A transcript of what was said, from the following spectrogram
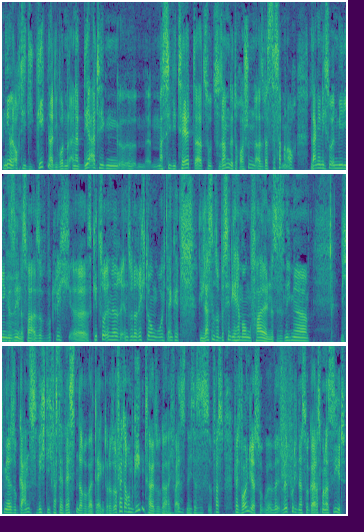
Nee, und auch die, die Gegner, die wurden mit einer derartigen äh, Massivität dazu zusammengedroschen. Also das, das hat man auch lange nicht so in Medien gesehen. Das war also wirklich, äh, es geht so in, eine, in so eine Richtung, wo ich denke, die lassen so ein bisschen die Hemmungen fallen. Es ist nicht mehr, nicht mehr so ganz wichtig, was der Westen darüber denkt oder so. Vielleicht auch im Gegenteil sogar. Ich weiß es nicht. Das ist fast, vielleicht wollen die das so, will, Putin das sogar, dass man das sieht.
